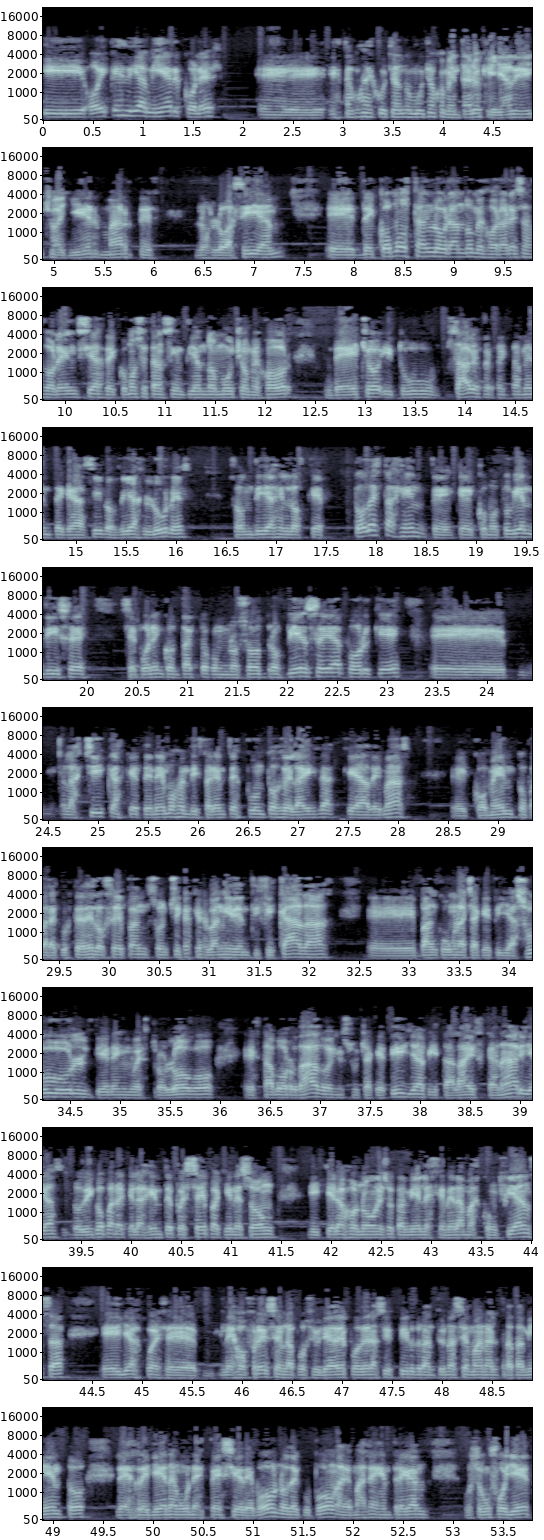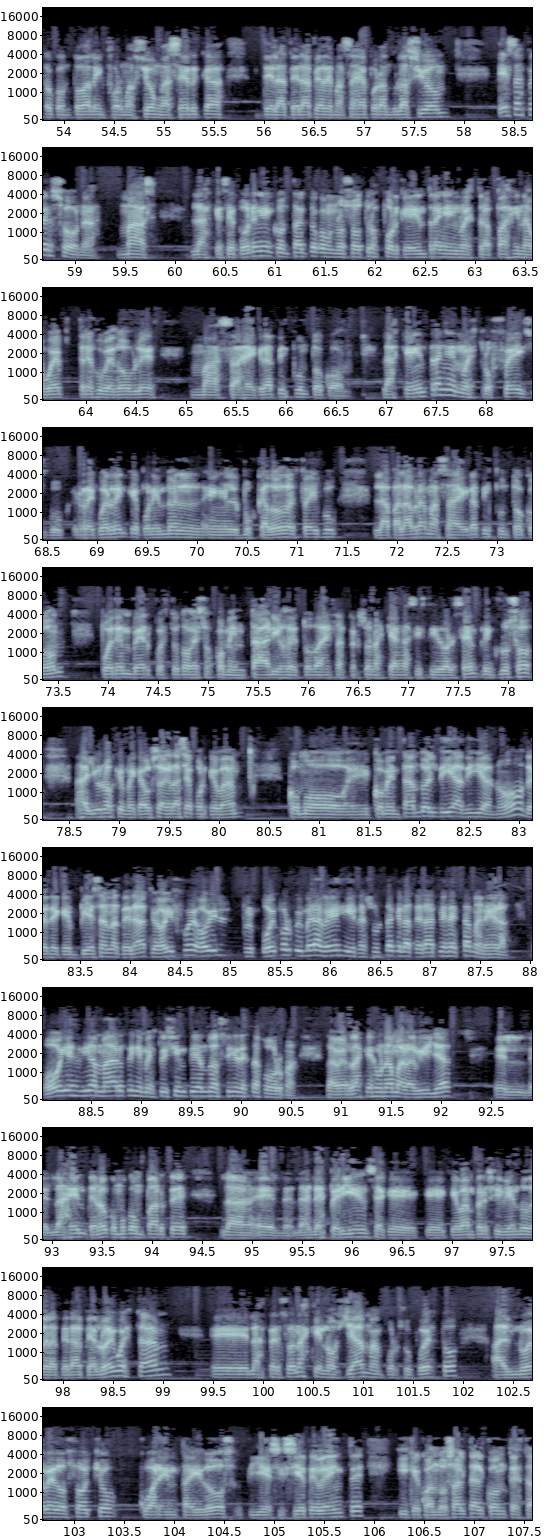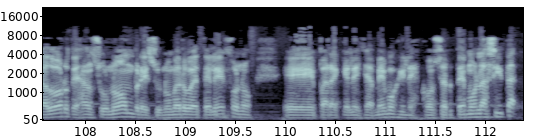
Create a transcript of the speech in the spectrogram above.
Y hoy que es día miércoles, eh, estamos escuchando muchos comentarios que ya de hecho ayer martes nos lo hacían, eh, de cómo están logrando mejorar esas dolencias, de cómo se están sintiendo mucho mejor. De hecho, y tú sabes perfectamente que es así, los días lunes son días en los que toda esta gente que, como tú bien dices, se pone en contacto con nosotros, bien sea porque eh, las chicas que tenemos en diferentes puntos de la isla, que además eh, comento para que ustedes lo sepan, son chicas que van identificadas, eh, van con una chaquetilla azul, tienen nuestro logo, está bordado en su chaquetilla, Vitalife Canarias, lo digo para que la gente pues sepa quiénes son y quieras o no, eso también les genera más confianza. Ellas pues eh, les ofrecen la posibilidad de poder asistir durante una semana al tratamiento, les rellenan una especie de bono, de cupón, además les entregan pues un folleto con toda la información acerca de la terapia de masaje por ondulación. Esas personas más las que se ponen en contacto con nosotros porque entran en nuestra página web www masajegratis.com. Las que entran en nuestro Facebook, recuerden que poniendo en, el buscador del Facebook la palabra masajegratis.com pueden ver pues todos esos comentarios de todas esas personas que han asistido al centro. Incluso hay unos que me causa gracia porque van como eh, comentando el día a día, ¿no? Desde que empiezan la terapia. Hoy fue, hoy voy por primera vez y resulta que la terapia es de esta manera. Hoy es día martes y me estoy sintiendo así de esta forma. La verdad es que es una maravilla la gente, ¿no? Cómo comparte la, la, experiencia que, que, van percibiendo de la terapia. Luego están eh, las personas que nos llaman, por supuesto, al 928 42 17 20 y que cuando salta el contestador dejan su nombre y su número de teléfono eh, para que les llamemos y les concertemos la cita.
